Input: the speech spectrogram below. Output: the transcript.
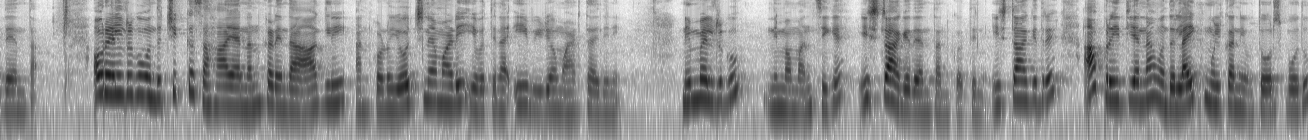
ಇದೆ ಅಂತ. ಅವರೆಲ್ರಿಗೂ ಒಂದು ಚಿಕ್ಕ ಸಹಾಯ ನನ್ನ ಕಡೆಯಿಂದ ಆಗಲಿ ಅಂದ್ಕೊಂಡು ಯೋಚನೆ ಮಾಡಿ ಇವತ್ತಿನ ಈ ವಿಡಿಯೋ ಮಾಡ್ತಾಯಿದ್ದೀನಿ ನಿಮ್ಮೆಲ್ರಿಗೂ ನಿಮ್ಮ ಮನಸ್ಸಿಗೆ ಇಷ್ಟ ಆಗಿದೆ ಅಂತ ಅನ್ಕೋತೀನಿ. ಇಷ್ಟ ಆಗಿದರೆ ಆ ಪ್ರೀತಿಯನ್ನು ಒಂದು ಲೈಕ್ ಮೂಲಕ ನೀವು ತೋರಿಸ್ಬೋದು.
